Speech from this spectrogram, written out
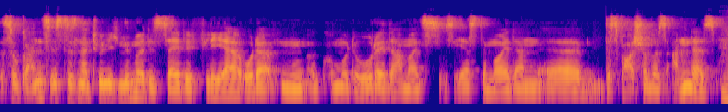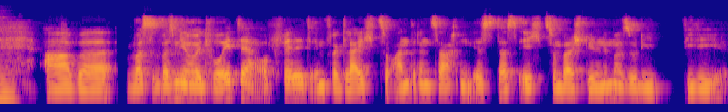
so ganz ist es natürlich nimmer dasselbe Flair. Oder ein Commodore damals das erste Mal dann, äh, das war schon was anderes. Mhm. Aber was, was mir heute, heute auffällt im Vergleich zu anderen Sachen ist, dass ich zum Beispiel nimmer so die, die,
